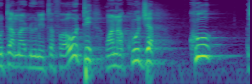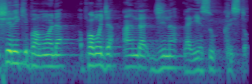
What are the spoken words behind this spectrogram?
utamaduni tofauti wanakuja kushiriki pamoja pamoja anda jina la yesu kristo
